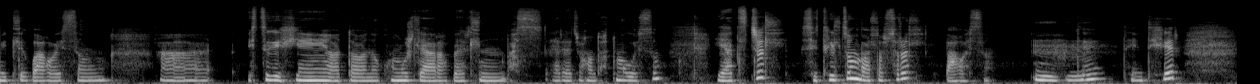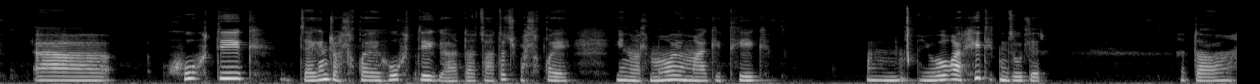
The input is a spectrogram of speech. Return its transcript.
мэдлэг бага байсан. Аа эцэг эхийн одоо нэг хүмүүжлийн арга барил нь бас арай жоохон дотмог байсан. Ядчил сэтгэл зүйн боловсрал бага байсан. Тэ? Тийм. Тэгэхээр аа хүүхдийг загинж болохгүй, хүүхдийг одоо зодож болохгүй. Энэ бол муу юм а гэдгийг юугаар хит хитэн зүйлэр одоо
